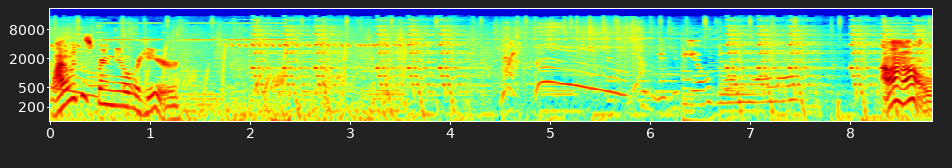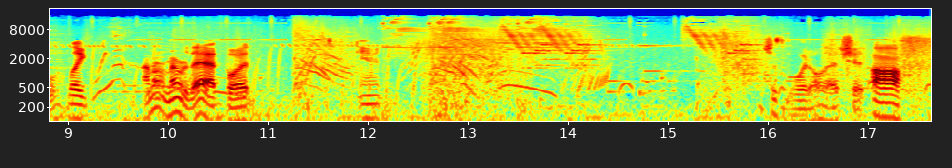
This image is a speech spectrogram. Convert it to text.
Why would this bring me over here? I don't know. Like, I don't remember that, but... Damn it. Let's just avoid all that shit. Off.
